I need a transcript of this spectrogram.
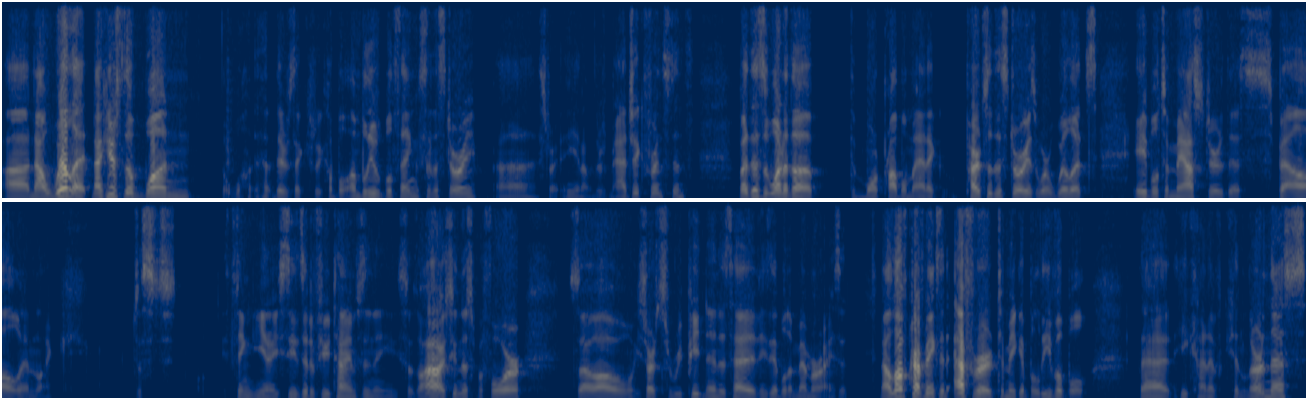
Uh, now Willett. Now here's the one, the one. There's actually a couple unbelievable things in the story. Uh, you know, there's magic, for instance, but this is one of the the more problematic parts of the story is where Willett's able to master this spell and like just think you know he sees it a few times and he says, "Oh, I've seen this before." So he starts repeating it in his head and he's able to memorize it. Now Lovecraft makes an effort to make it believable that he kind of can learn this,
